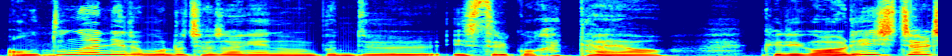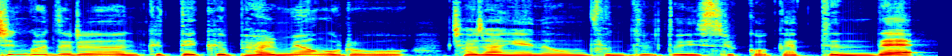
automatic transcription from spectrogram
엉뚱한 이름으로 저장해 놓은 분들 있을 것 같아요. 그리고 어린 시절 친구들은 그때 그 별명으로 저장해 놓은 분들도 있을 것 같은데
